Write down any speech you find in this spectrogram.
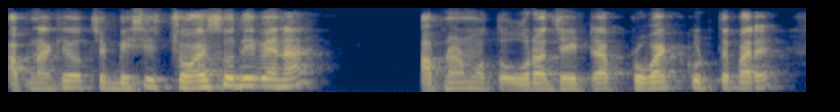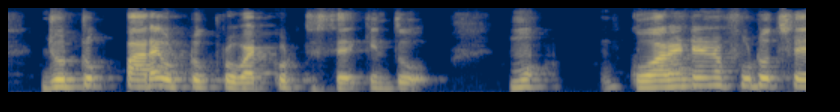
আপনাকে হচ্ছে বেশি চয়েসও দিবে না আপনার মতো ওরা যেটা প্রোভাইড করতে পারে, যতটুক পারে ওটুক প্রোভাইড করতেছে। কিন্তু কোয়ারেন্টাইনের ফুড হচ্ছে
